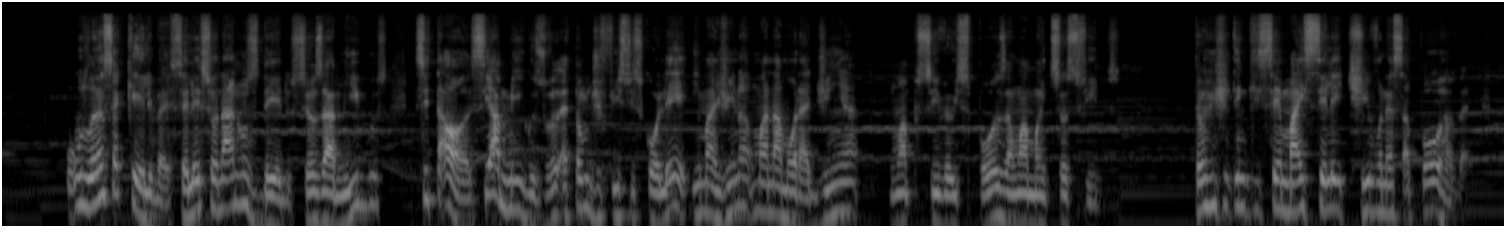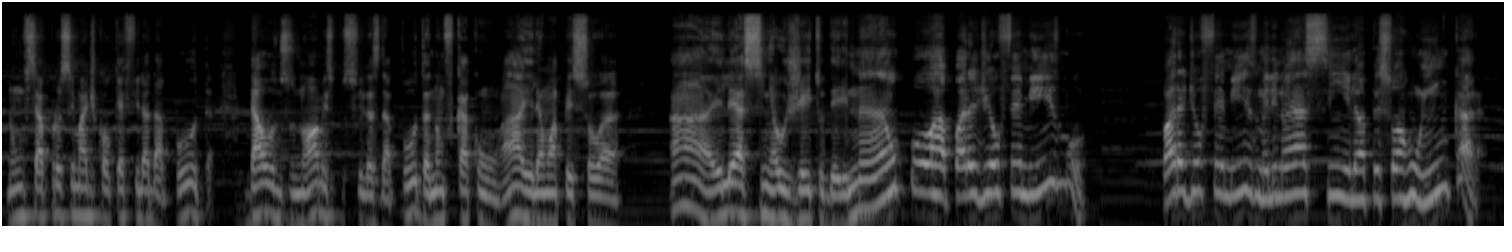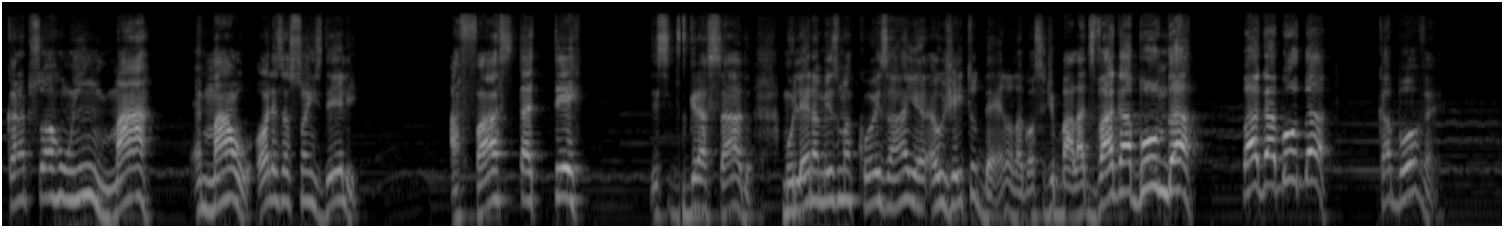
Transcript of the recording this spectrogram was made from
O lance é aquele, velho, selecionar nos dedos seus amigos. Se tá, ó, se amigos é tão difícil escolher, imagina uma namoradinha, uma possível esposa, uma mãe de seus filhos. Então a gente tem que ser mais seletivo nessa porra, velho. Não se aproximar de qualquer filha da puta, dar os nomes pros filhas da puta, não ficar com, ah, ele é uma pessoa, ah, ele é assim, é o jeito dele. Não, porra, para de eufemismo. Para de eufemismo, ele não é assim, ele é uma pessoa ruim, cara. Cara é uma pessoa ruim, má, é mal. Olha as ações dele. Afasta-te desse desgraçado. Mulher a mesma coisa, ai, é, é o jeito dela, ela gosta de baladas. Vagabunda! Vagabunda! Acabou, velho.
